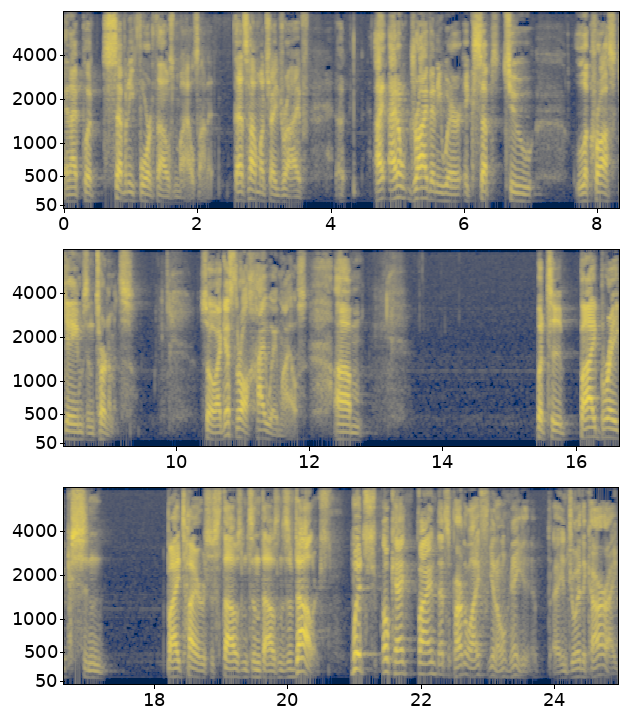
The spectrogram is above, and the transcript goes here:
and I put 74,000 miles on it. That's how much I drive. Uh, I, I don't drive anywhere except to lacrosse games and tournaments. So I guess they're all highway miles. Um, but to buy brakes and buy tires is thousands and thousands of dollars. Which, okay, fine, that's part of life. You know, hey, I enjoy the car, I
